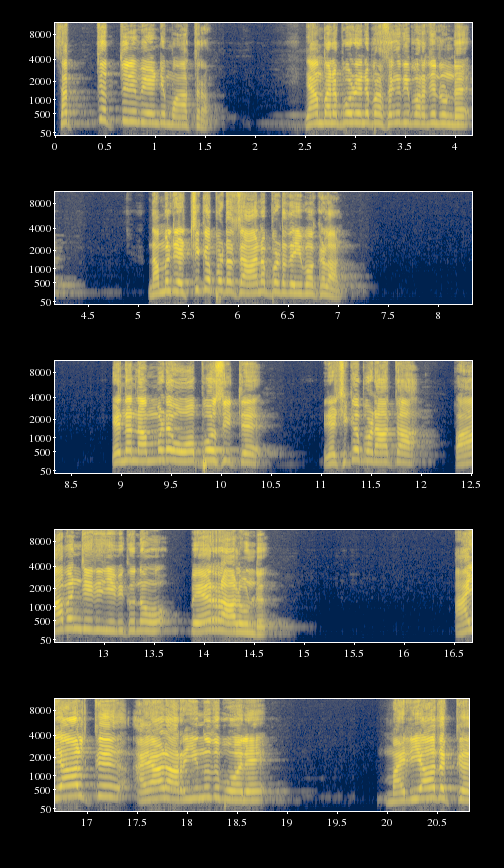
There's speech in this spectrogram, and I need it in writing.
സത്യത്തിനു വേണ്ടി മാത്രം. ഞാൻ പലപ്പോഴും എന്റെ പ്രസംഗത്തിൽ പറഞ്ഞിട്ടുണ്ട്. നമ്മൾ രക്ഷിക്കപ്പെട്ട സ്ഥാനപ്പെട്ട ദൈവമക്കളാണ്. എന്നാൽ നമ്മുടെ ഓപ്പോസിറ്റ് രക്ഷിക്കപ്പെടാത്ത പാപം ചെയ്ത് ജീവിക്കുന്ന വേറൊരാളുണ്ട്. അയാൾക്ക് അയാൾ അറിയുന്നത് പോലെ മര്യാദയ്ക്ക്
